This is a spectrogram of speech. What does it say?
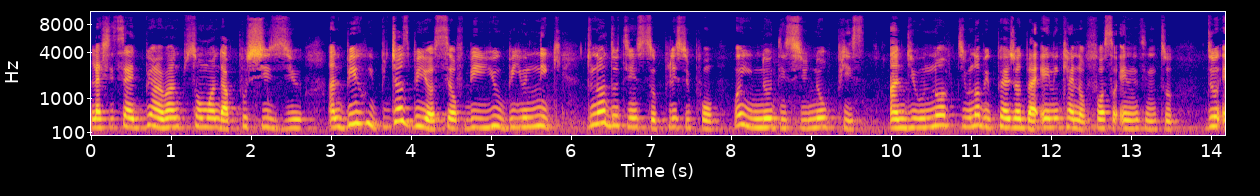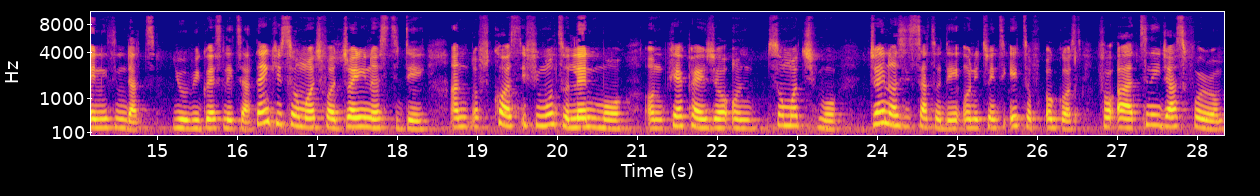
like she said, be around someone that pushes you and be just be yourself, be you, be unique. Do not do things to please people. When you know this, you know peace, and you will not you will not be pressured by any kind of force or anything to do anything that you will regret later. Thank you so much for joining us today. And of course, if you want to learn more on peer pressure, on so much more, join us this Saturday on the 28th of August for our Teenagers Forum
